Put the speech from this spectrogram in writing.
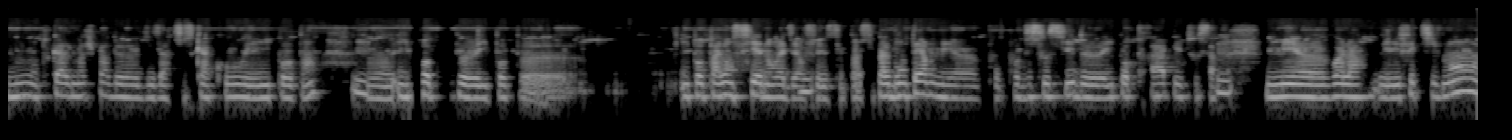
Nous, en tout cas, moi, je parle de, des artistes caco et hip-hop. Hein. Mm. hip-hop, hip-hop, hip-hop à l'ancienne, on va dire. Mm. C'est pas, pas le bon terme, mais pour, pour, dissocier de hip-hop trap et tout ça. Mais voilà, et effectivement,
